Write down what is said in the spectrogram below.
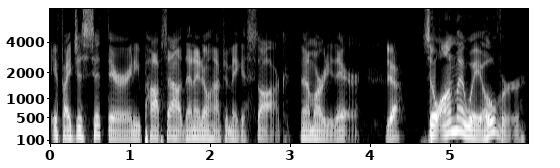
if I just sit there and he pops out, then I don't have to make a stalk, and I'm already there. Yeah. So on my way over,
